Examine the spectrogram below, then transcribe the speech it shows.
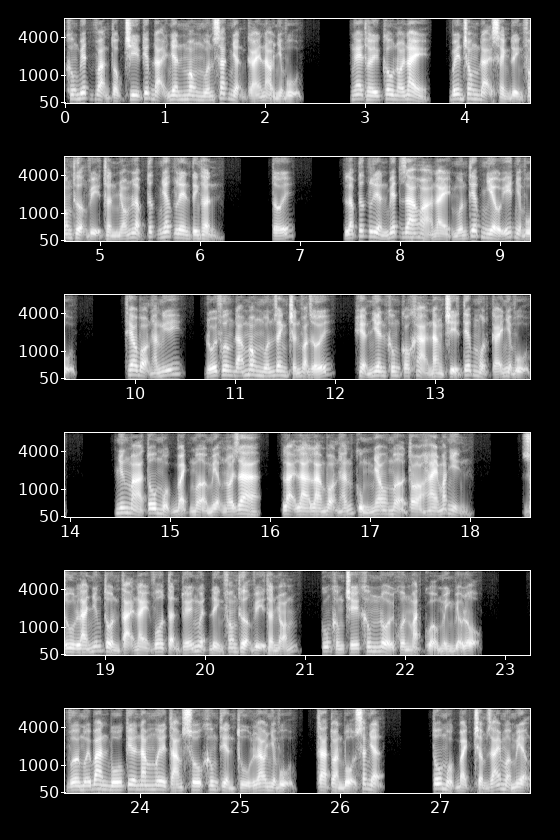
Không biết vạn tộc chi kiếp đại nhân mong muốn xác nhận cái nào nhiệm vụ. Nghe thấy câu nói này, bên trong đại sảnh đỉnh phong thượng vị thần nhóm lập tức nhấc lên tinh thần. Tới. Lập tức liền biết ra hỏa này muốn tiếp nhiều ít nhiệm vụ. Theo bọn hắn nghĩ, đối phương đã mong muốn danh chấn vạn giới, hiển nhiên không có khả năng chỉ tiếp một cái nhiệm vụ. Nhưng mà tô một bạch mở miệng nói ra, lại là làm bọn hắn cùng nhau mở to hai mắt nhìn. Dù là những tồn tại này vô tận tuế nguyện đỉnh phong thượng vị thần nhóm, cũng khống chế không nổi khuôn mặt của mình biểu lộ vừa mới ban bố kia năm mươi tám số không tiền thù lao nhiệm vụ, ta toàn bộ xác nhận. Tô một bạch chậm rãi mở miệng,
